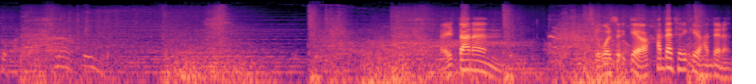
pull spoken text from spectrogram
또한 하나. 때문에 자, 일단은 요걸 쓸게요. 한 대는 쓸게요 한 대는.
